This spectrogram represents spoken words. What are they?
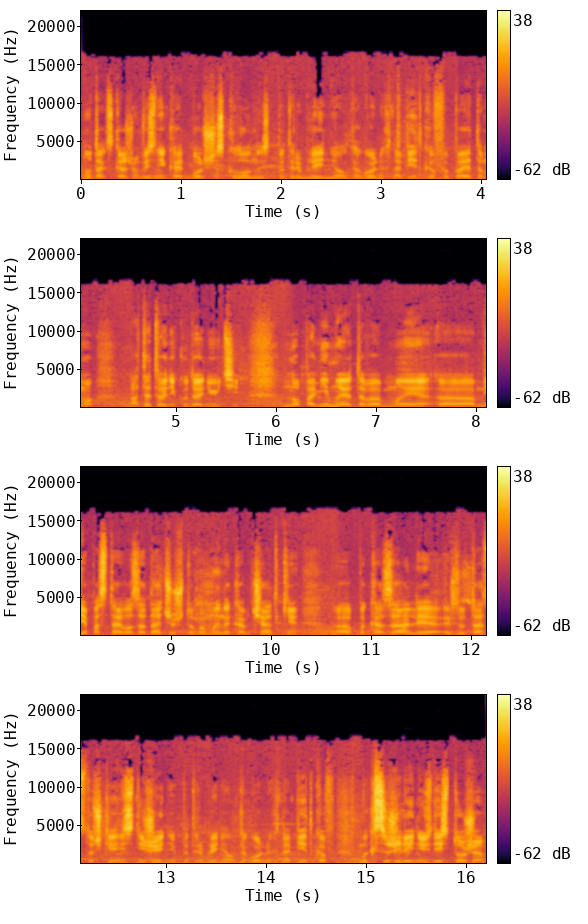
ну, так скажем, возникает больше склонность к потреблению алкогольных напитков, и поэтому от этого никуда не уйти. Но помимо этого мы, э, я поставила задачу, чтобы мы на Камчатке э, показали результат с точки зрения снижения потребления алкогольных напитков. Мы, к сожалению, здесь тоже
